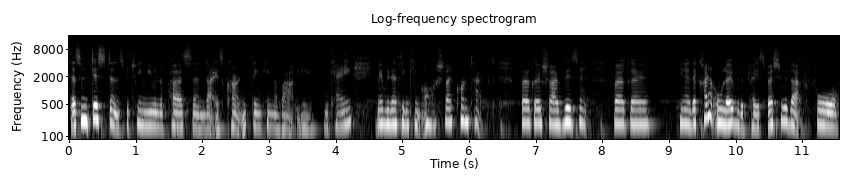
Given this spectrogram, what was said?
there's some distance between you and the person that is currently thinking about you. Okay, maybe they're thinking, oh, should I contact Virgo? Should I visit Virgo? You know, they're kind of all over the place, especially with that four.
